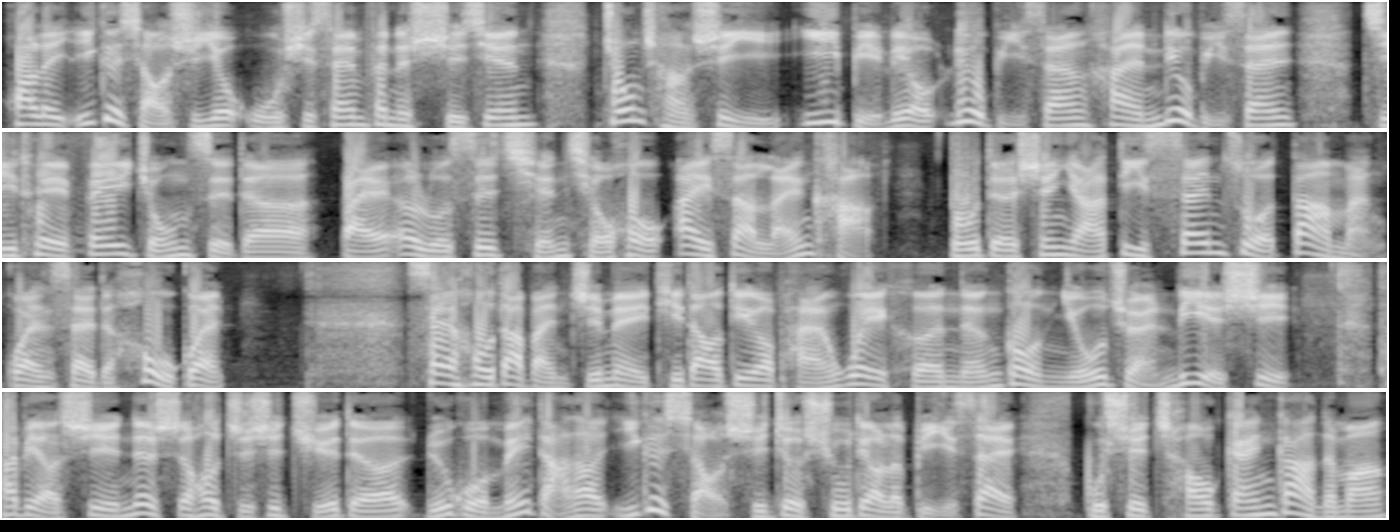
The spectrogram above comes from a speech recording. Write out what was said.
花了一个小时有五十三分的时间，中场是以一比六、六比三和六比三击退非种子的白俄罗斯前球后艾萨兰卡，夺得生涯第三座大满贯赛的后冠。赛后，大阪直美提到第二盘为何能够扭转劣势，他表示那时候只是觉得如果没打到一个小时就输掉了比赛，不是超尴尬的吗？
